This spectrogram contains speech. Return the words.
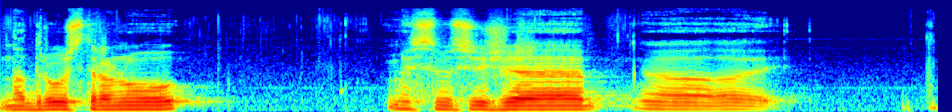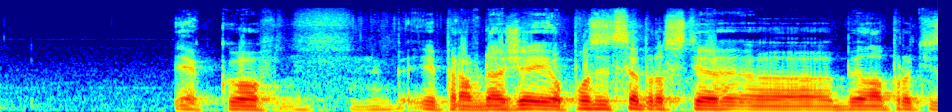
Na druhou stranu, myslím si, že eh, jako je pravda, že i opozice prostě uh, byla proti,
